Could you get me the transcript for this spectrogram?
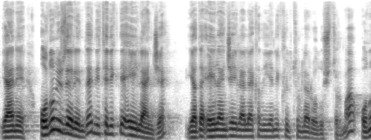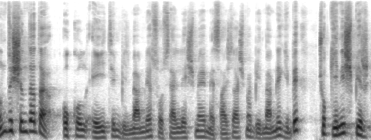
Yani onun üzerinde nitelikli eğlence, ya da eğlenceyle alakalı yeni kültürler oluşturma. Onun dışında da okul, eğitim, bilmem ne, sosyalleşme, mesajlaşma bilmem ne gibi çok geniş bir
